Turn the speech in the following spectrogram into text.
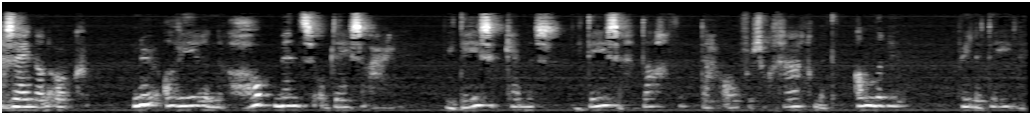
er zijn dan ook nu alweer een hoop mensen op deze aarde, die deze kennis, die deze gedachten daarover zo graag met anderen willen delen.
